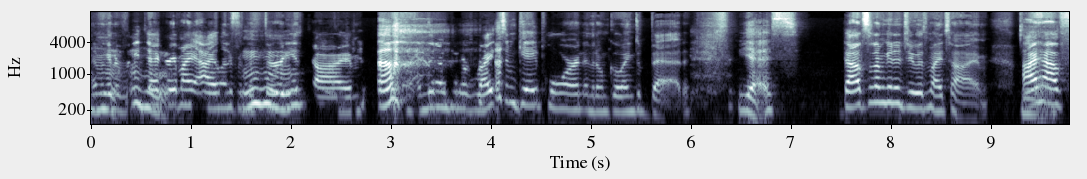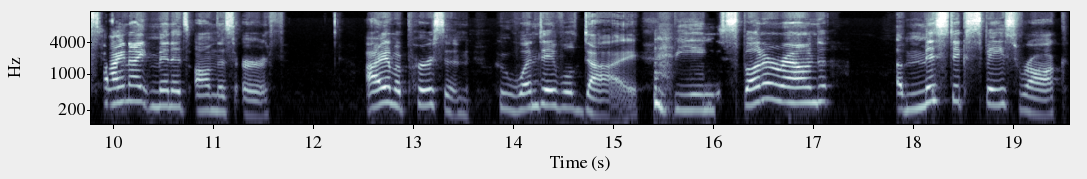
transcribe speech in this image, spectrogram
And I'm gonna Mhm, mhm. redecorate my island for the Mhm. 30th time. Uh, And then I'm gonna write some gay porn and then I'm going to bed. yes. That's what I'm gonna do with my time. I have finite minutes on this earth. I am a person who one day will die being spun around a mystic space rock,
